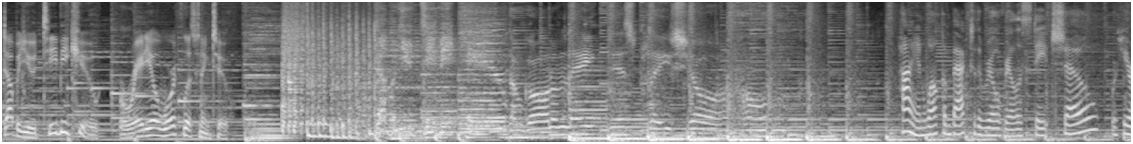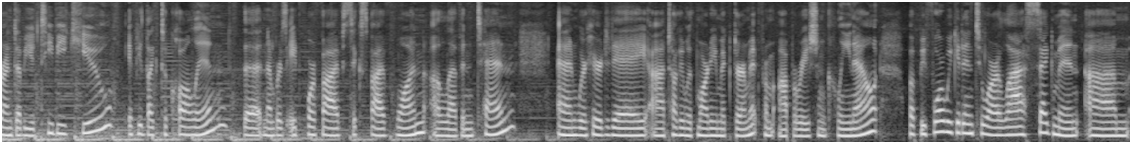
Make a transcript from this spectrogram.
WTBQ, radio worth listening to. WTBQ. I'm gonna make this place your home. Hi, and welcome back to the Real Real Estate Show. We're here on WTBQ. If you'd like to call in, the number is 845 651 1110. And we're here today uh, talking with Marty McDermott from Operation Cleanout. But before we get into our last segment, um,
